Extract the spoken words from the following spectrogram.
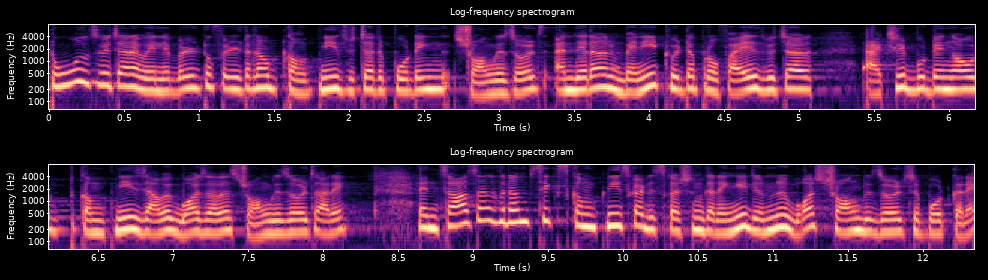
tools which are available to filter out companies which are reporting strong result and there are many Twitter profiles which are actually putting out companies जहाँ पे बहुत ज़्यादा स्ट्रॉन्ग रिज़ल्ट आ रहे हैं। एंड साथ साथ फिर हम सिक्स कंपनीज़ का डिस्कशन करेंगे जिन्होंने बहुत स्ट्रॉन्ग रिज़ल्ट रिपोर्ट करें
